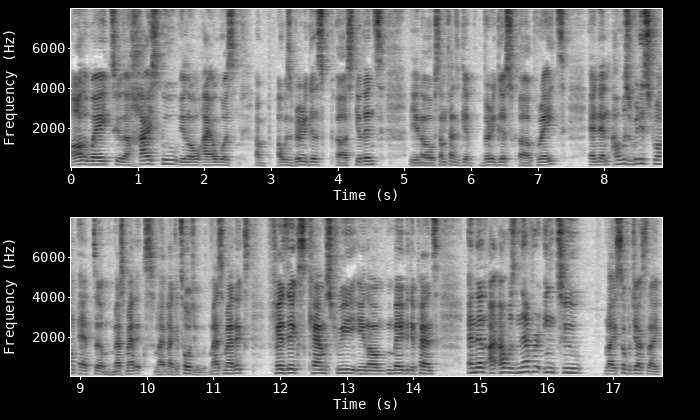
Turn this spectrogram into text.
all the way to the high school. You know I was I, I was very good uh, student. You know sometimes get very good uh, grades, and then I was really strong at uh, mathematics. Like like I told you, mathematics, physics, chemistry. You know maybe depends, and then I, I was never into like subjects like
